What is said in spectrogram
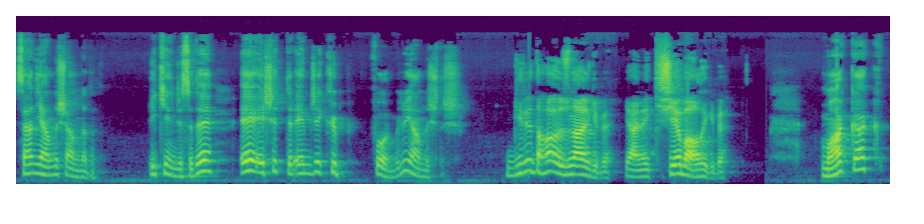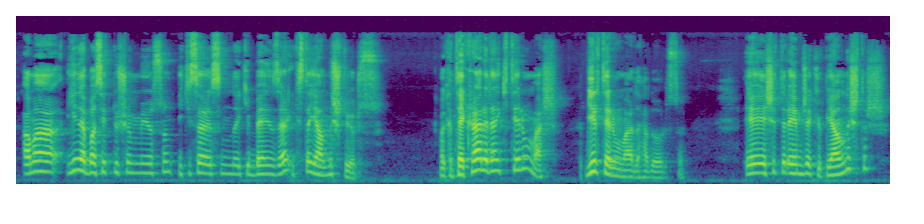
sen yanlış anladın. İkincisi de E eşittir mc küp formülü yanlıştır. Biri daha öznel gibi. Yani kişiye bağlı gibi. Muhakkak ama yine basit düşünmüyorsun. İkisi arasındaki benzer, ikisi de yanlış diyoruz. Bakın tekrar eden iki terim var. Bir terim var daha doğrusu. E eşittir mc küp yanlıştır.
